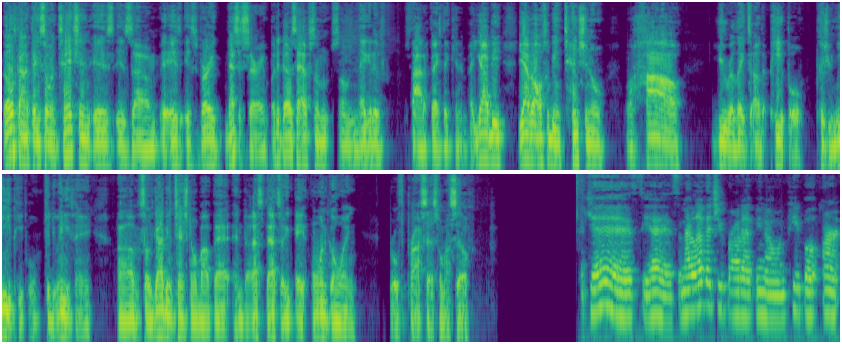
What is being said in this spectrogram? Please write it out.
those kind of things. So intention is is um is, is very necessary, but it does have some some negative side effects that can. You gotta be you have to also be intentional on how you relate to other people because you need people to do anything. Um, so you got to be intentional about that, and uh, that's that's a, a ongoing growth process for myself. Yes, yes, and I love that you brought up. You know, when people aren't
